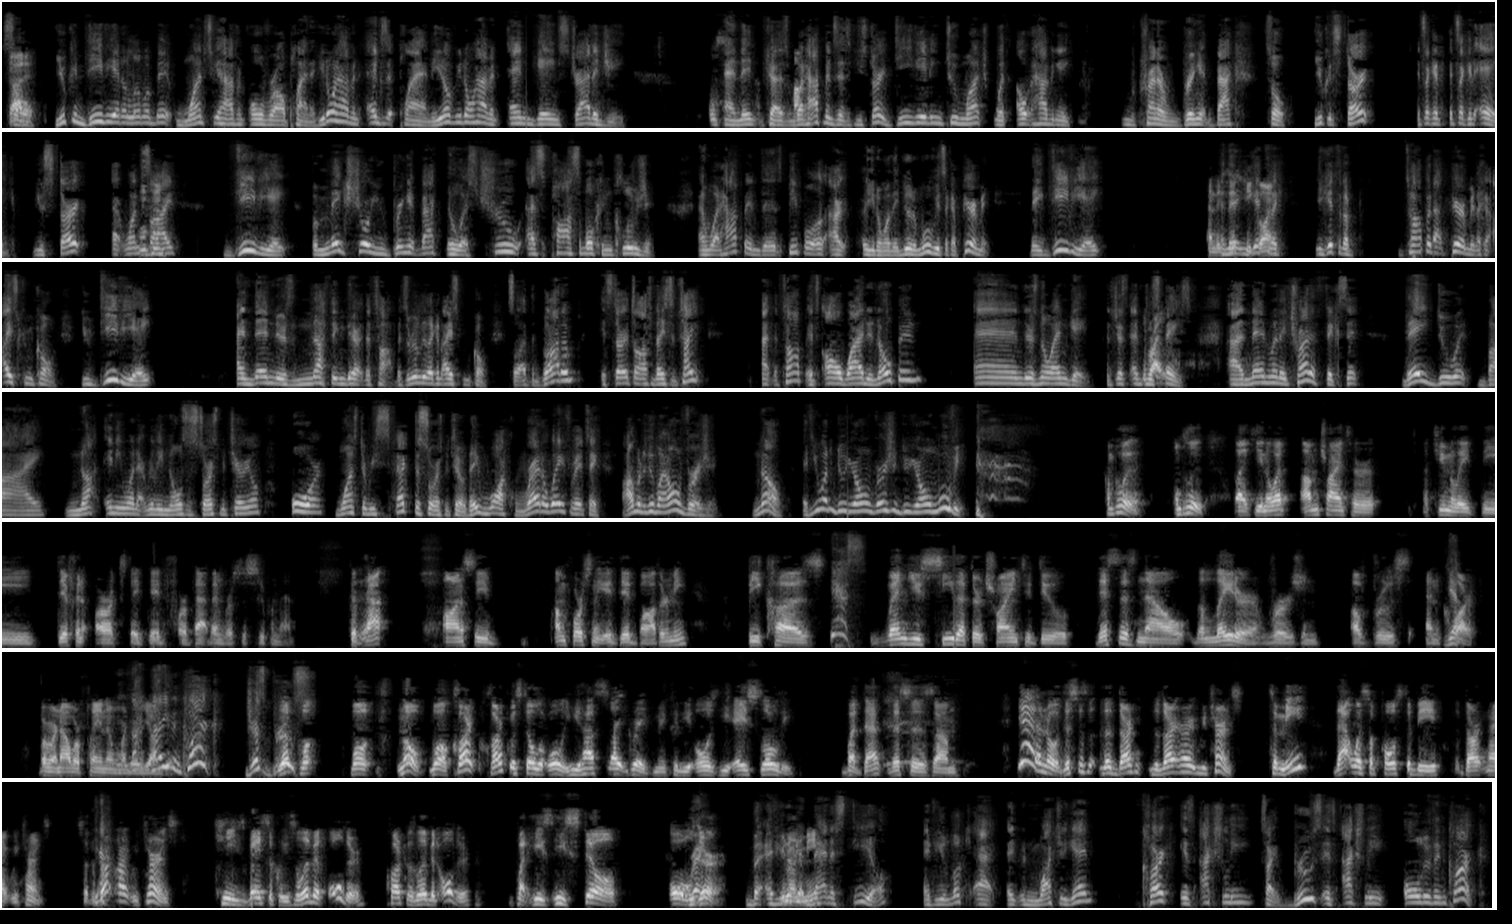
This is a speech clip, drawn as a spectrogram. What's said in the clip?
So you can deviate a little bit once you have an overall plan. If you don't have an exit plan, you if you don't have an end game strategy, and then because what happens is if you start deviating too much without having a trying to bring it back, so you could start. It's like a, it's like an egg. You start at one Mhm. side, deviate, but make sure you bring it back to as true as possible conclusion. And what happens is people are, you know, when they do the movie, it's like a pyramid. They deviate, And they and then you get to like you get to the top of that pyramid like an ice cream cone. You deviate, and then there's nothing there at the top. It's really like an ice cream cone. So at the bottom, it starts off nice and tight. At the top, it's all wide and open, and there's no end game. It's just empty Right. space. And then when they try to fix it, they do it by not anyone that really knows the source material or wants to respect the source material. They walk right away from it and say, I'm going to do my own version. No, if you want to do your own version, do your own movie. Completely. Completely. Like, you know what? I'm trying to accumulate the different arcs they did for Batman versus Superman. Cause that, honestly, unfortunately, it did bother me because yes. when you see that they're trying to do, this is now the later version of Bruce and Yeah. Clark. But we're now we're playing them when they're young. not even Clark, just Bruce. well, well, no, well, Clark, Clark was still old. He has slight gray because he always, he aged slowly. But that, this is, um, yeah, no, this is the Dark, the Dark Knight Returns. To me, that was supposed to be the Dark Knight Returns. So the Yeah. Dark Knight Returns, he's basically, he's a little bit older. Clark was a little bit older, but he's, he's still older. But if you, You know look what I at mean? Man of Steel, if you look at and watch it again, Clark is actually sorry, Bruce is actually older than Clark.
